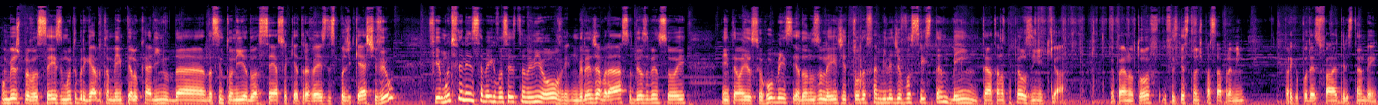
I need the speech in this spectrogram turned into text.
um beijo para vocês e muito obrigado também pelo carinho da, da sintonia, do acesso aqui através desse podcast, viu? Fiquei muito feliz de saber que vocês também me ouvem. Um grande abraço, Deus abençoe então aí o seu Rubens e a dona Zuleide e toda a família de vocês também, tá? Tá no papelzinho aqui, ó. Meu pai anotou e fez questão de passar para mim para que eu pudesse falar deles também.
